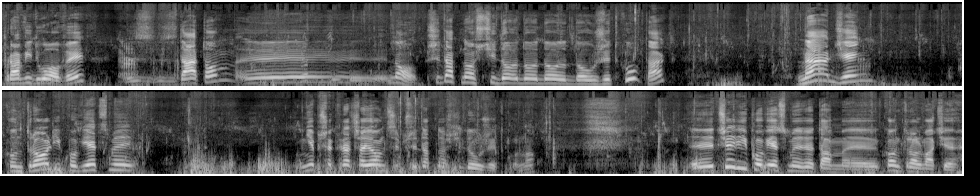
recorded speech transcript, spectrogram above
prawidłowy, z, z datą e, no, przydatności do, do, do, do użytku, tak? Na dzień kontroli powiedzmy nie przekraczający przydatności do użytku. No. Y, Czyli powiedzmy, że tam y, kontrol macie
